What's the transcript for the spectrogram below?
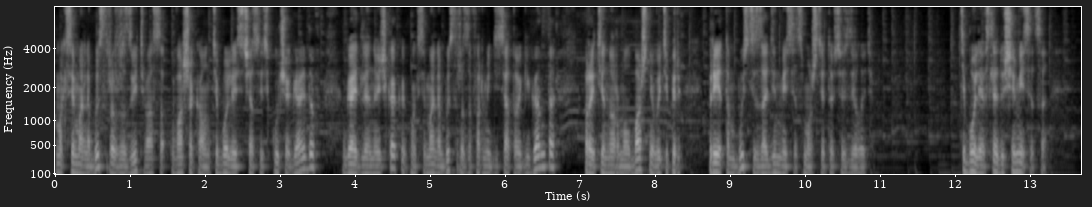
максимально быстро развить вас, ваш аккаунт. Тем более сейчас есть куча гайдов. Гайд для новичка, как максимально быстро зафармить 10 гиганта, пройти нормал башню. Вы теперь при этом бусте за один месяц можете это все сделать. Тем более в следующем месяце.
